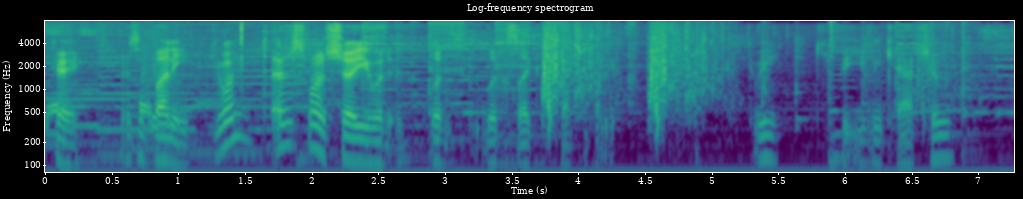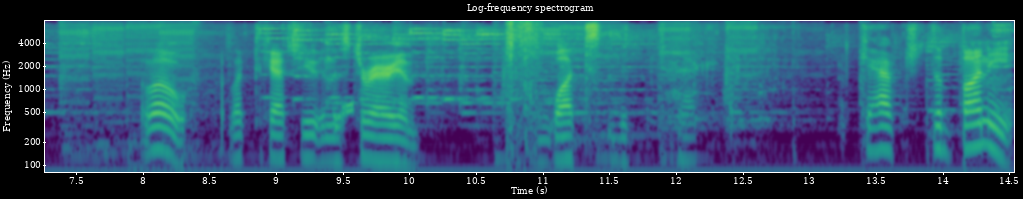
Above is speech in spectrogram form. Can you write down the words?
Okay, there's a bunny. You want? I just want to show you what it what it looks like to catch a bunny. Can we, can we even catch him? Hello, I'd like to catch you in this terrarium. What the heck? Catch the bunny!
